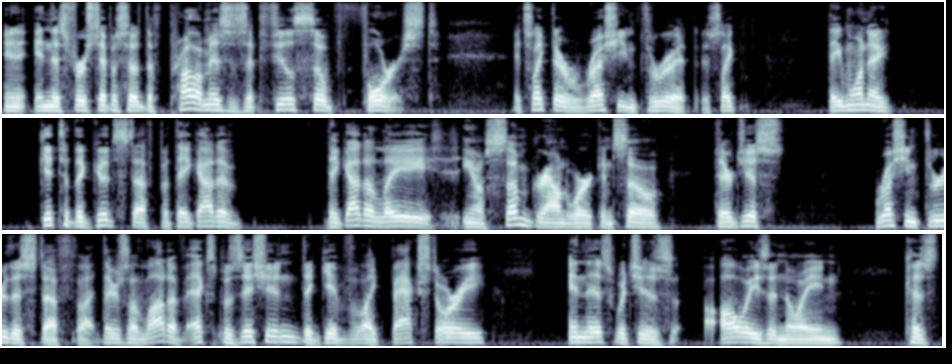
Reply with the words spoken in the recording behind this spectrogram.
in, in this first episode. The problem is, is it feels so forced. It's like they're rushing through it. It's like they want to get to the good stuff, but they gotta they gotta lay you know some groundwork, and so they're just rushing through this stuff. Uh, there's a lot of exposition to give like backstory in this, which is always annoying because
